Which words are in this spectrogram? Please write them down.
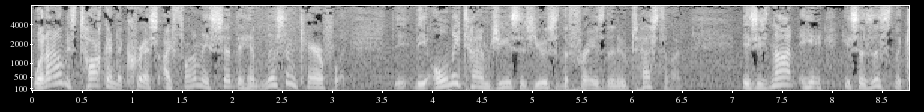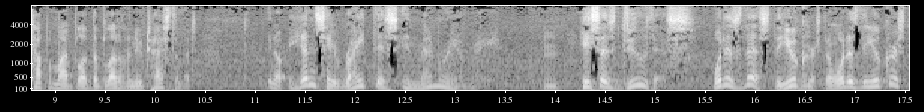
when I was talking to Chris, I finally said to him, "Listen carefully. The, the only time Jesus uses the phrase the New Testament is he's not. He, he says, "This is the cup of my blood, the blood of the New Testament." You know, he doesn't say, "Write this in memory of me." Hmm. He says, "Do this." What is this? The mm-hmm. Eucharist. And what is the Eucharist?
